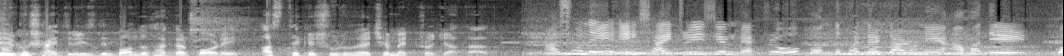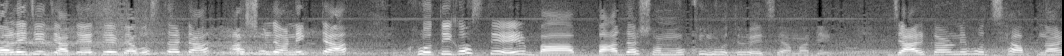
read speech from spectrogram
দীর্ঘ সাঁত্রিশ দিন বন্ধ থাকার পরে আজ থেকে শুরু হয়েছে মেট্রো যাতায়াত। আসলে এই সাইট্রিজিয়ান মেট্রো বন্ধ থাকার কারণে আমাদের কলেজে যাতায়াতের ব্যবস্থাটা আসলে অনেকটা ক্ষতিগ্রস্তের বা বাধার সম্মুখীন হতে হয়েছে আমাদের। যার কারণে হচ্ছে আপনার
